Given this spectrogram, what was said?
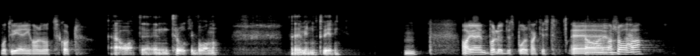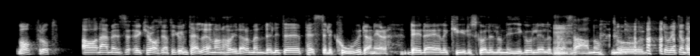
Motivering, har du något kort? Ja, att det är en tråkig bana. Det är min motivering. Ja, jag är på Luddes spår faktiskt. Eh, Ja, ja. Warszawa? Ja, förlåt? Ja, nej men s- Kroatien, jag tycker inte heller det är någon höjdare men det är lite pest eller covid där nere. Det är det eller Kyrsko eller Lonigol eller Terenzano. Då, då vet jag inte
